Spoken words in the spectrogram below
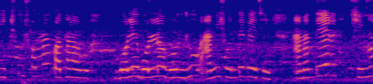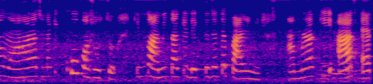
কিছু সময় কথা বলে বলল, বন্ধু, আমি শুনতে পেয়েছি। আমাদের সিংহ মহারাজ নাকি খুব অসুস্থ, কিন্তু আমি তাকে দেখতে যেতে পারিনি। আমরা কি আজ এক,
